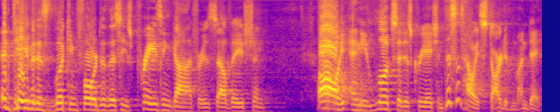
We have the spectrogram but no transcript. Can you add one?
And David is looking forward to this. He's praising God for his salvation. Oh, and he looks at his creation. This is how I started Monday.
